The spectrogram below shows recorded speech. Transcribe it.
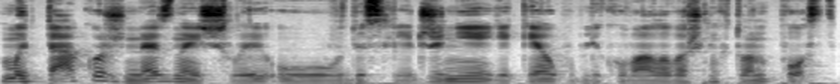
ми також не знайшли у дослідженні, яке опублікувало Вашингтон Пост.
